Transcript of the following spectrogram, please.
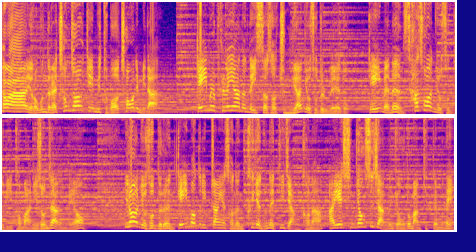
청아 여러분들의 청정한 게임 유튜버 청원입니다. 게임을 플레이하는 데 있어서 중요한 요소들 외에도 게임에는 사소한 요소들이 더 많이 존재하는데요. 이러한 요소들은 게이머들 입장에서는 크게 눈에 띄지 않거나 아예 신경 쓰지 않는 경우도 많기 때문에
